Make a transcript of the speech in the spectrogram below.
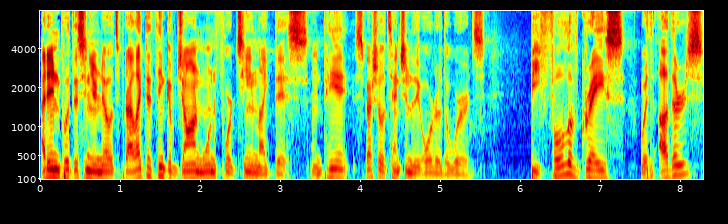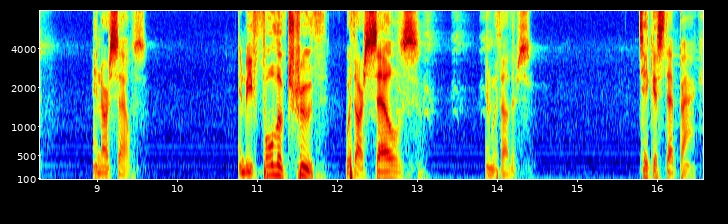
I didn't put this in your notes, but I like to think of John 1:14 like this and pay special attention to the order of the words. Be full of grace with others and ourselves. And be full of truth with ourselves and with others. Take a step back.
